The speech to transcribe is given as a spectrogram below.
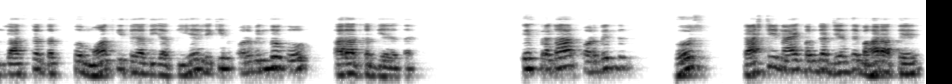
उल्लासकर दत्त को मौत की सजा दी जाती है, लेकिन अरबिंदो को आज़ाद कर दिया जाता है। इस प्रकार अरविंद घोष राष्ट्रीय नायक बनकर जेल से बाहर आते हैं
